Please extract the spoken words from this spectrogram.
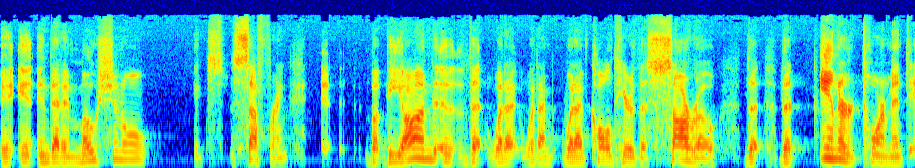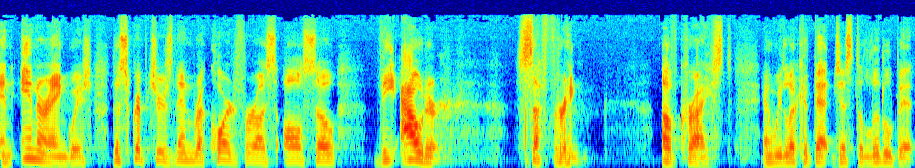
in, in that emotional suffering. Eh, but beyond uh, the, what, I, what, I'm, what I've called here the sorrow, the, the inner torment and inner anguish, the scriptures then record for us also the outer suffering of Christ. And we look at that just a little bit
